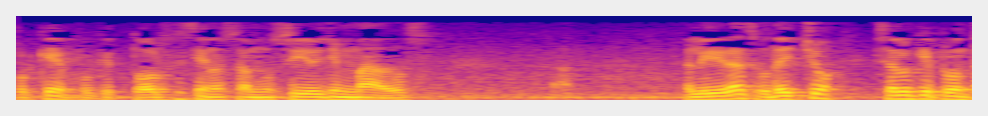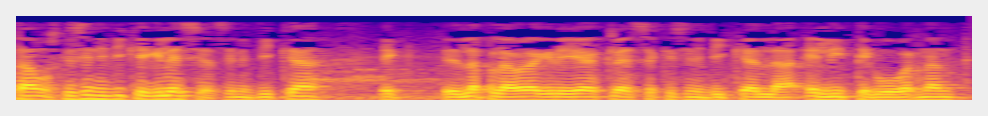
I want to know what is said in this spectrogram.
¿Por qué? Porque todos los cristianos hemos sido llamados al liderazgo. De hecho, es algo que preguntamos, ¿qué significa iglesia? Significa, eh, es la palabra griega iglesia que significa la élite gobernante.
